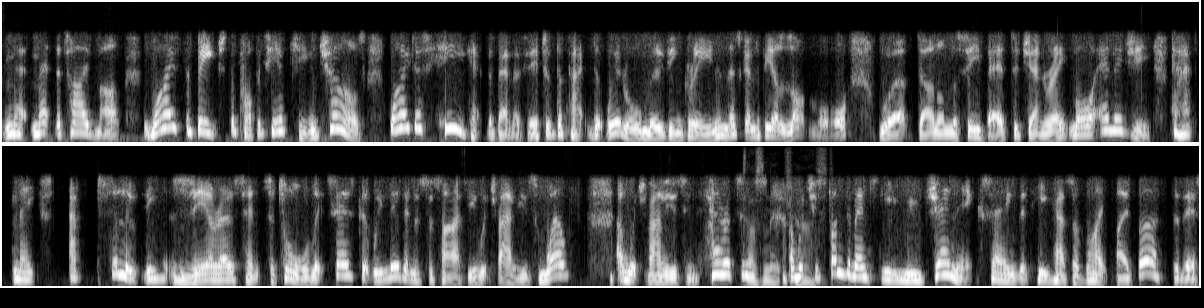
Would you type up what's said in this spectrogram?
met, met, the tide mark, why is the beach the property of King Charles? Why does he get the benefit of the fact that we're all moving green and there's going to be a lot more work done on the seabed to generate more energy? That makes absolutely zero sense at all. It says that we live in a society which values wealth and which values inheritance it, and which is fundamentally eugenic, saying that he has a right by birth to this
